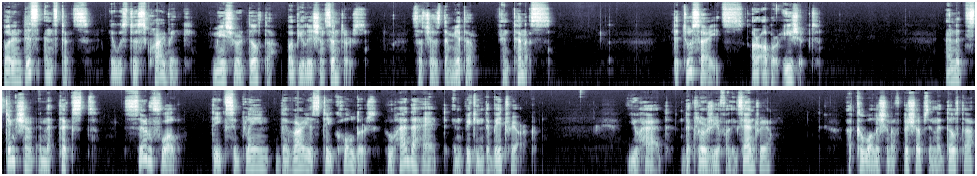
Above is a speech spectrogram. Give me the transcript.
But in this instance, it was describing major delta population centers, such as Damietta and Tanis. The two Saids are Upper Egypt, and the distinction in the text serve well to explain the various stakeholders who had a hand in picking the patriarch. You had the clergy of Alexandria, a coalition of bishops in the Delta,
